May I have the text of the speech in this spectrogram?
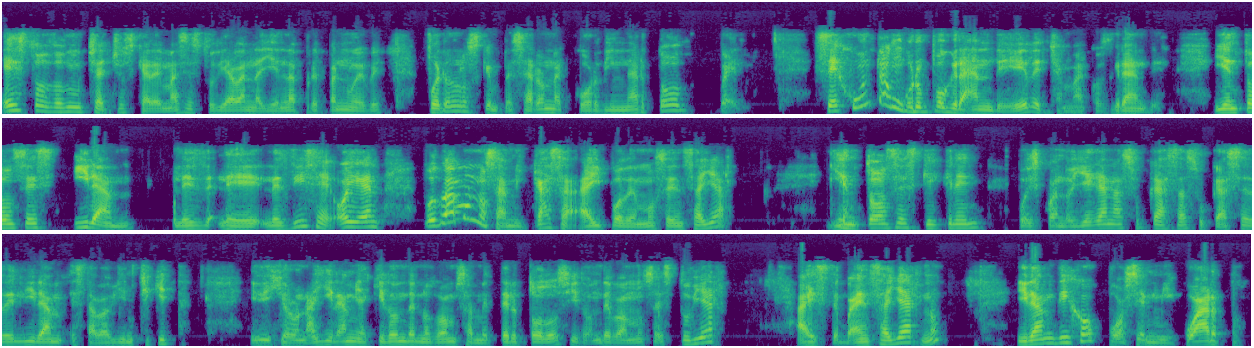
Estos dos muchachos que además estudiaban allí en la Prepa 9 fueron los que empezaron a coordinar todo. Bueno, se junta un grupo grande ¿eh? de chamacos grandes y entonces Irán les, les dice, oigan, pues vámonos a mi casa, ahí podemos ensayar. Y entonces, ¿qué creen? Pues cuando llegan a su casa, su casa del Irán estaba bien chiquita. Y dijeron, ay, Irán, ¿y aquí dónde nos vamos a meter todos y dónde vamos a estudiar? A, este, a ensayar, ¿no? Irán dijo, pues en mi cuarto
